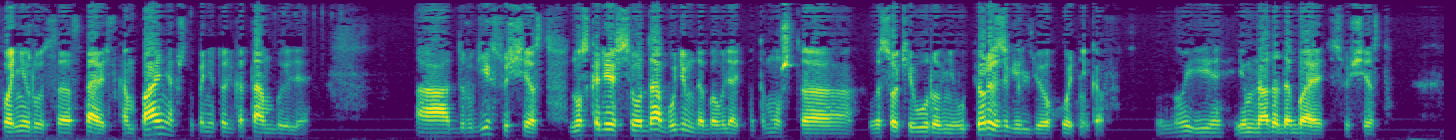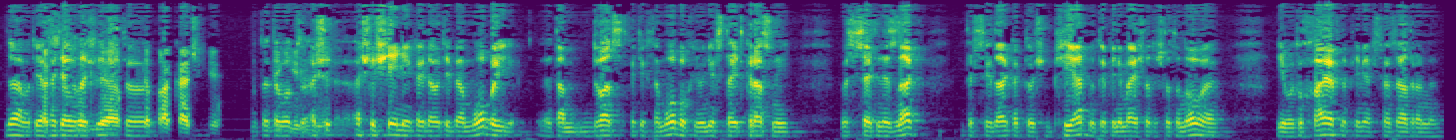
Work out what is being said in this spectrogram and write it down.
планируется оставить в компаниях, чтобы они только там были. А других существ, ну, скорее всего, да, будем добавлять, потому что высокие уровни уперлись в гильдию охотников. Ну и им надо добавить существ. Да, вот я так хотел уточнить, для, что... Для прокачки. Вот это вот ощущение, когда у тебя мобы, там 20 каких-то мобов, и у них стоит красный восклицательный знак, это всегда как-то очень приятно, ты понимаешь, что это что-то новое. И вот у хаев, например, все задрано.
